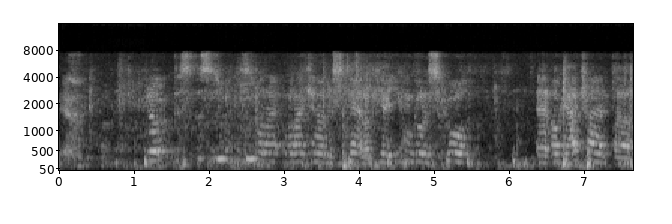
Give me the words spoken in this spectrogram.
yeah, You know, this this is this is what I what I can understand. Okay, you can go to school, and okay, I tried. Uh,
